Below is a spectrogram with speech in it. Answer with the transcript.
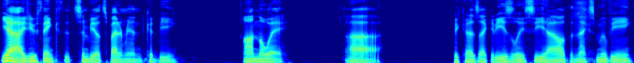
yeah i do think that symbiote spider-man could be on the way uh because i could easily see how the next movie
